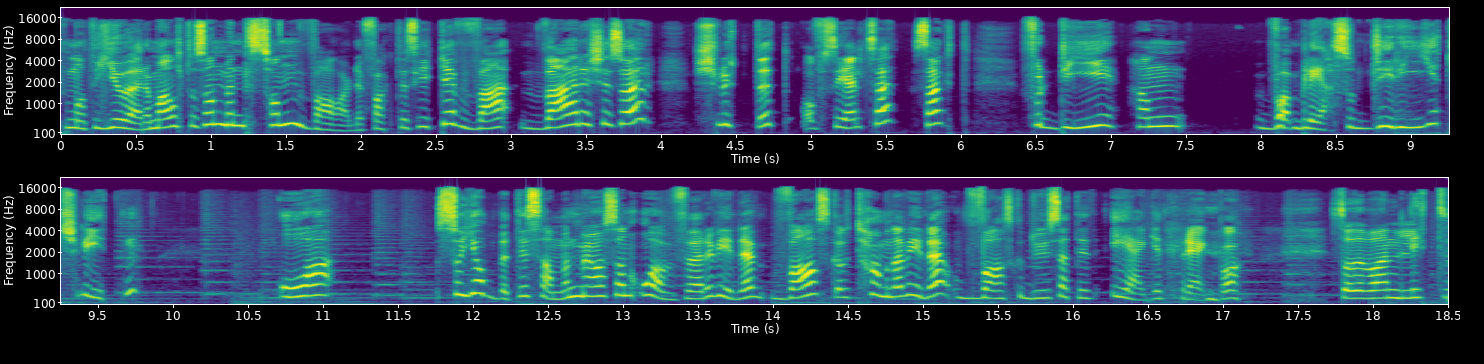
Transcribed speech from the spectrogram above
på en måte gjøre med alt og sånn, men sånn var det faktisk ikke. Hver, hver regissør sluttet offisielt sagt fordi han ble så dritsliten. Og så jobbet de sammen med å sånn overføre videre. Hva skal du ta med deg videre, og hva skal du sette ditt eget preg på? Så det var en litt,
